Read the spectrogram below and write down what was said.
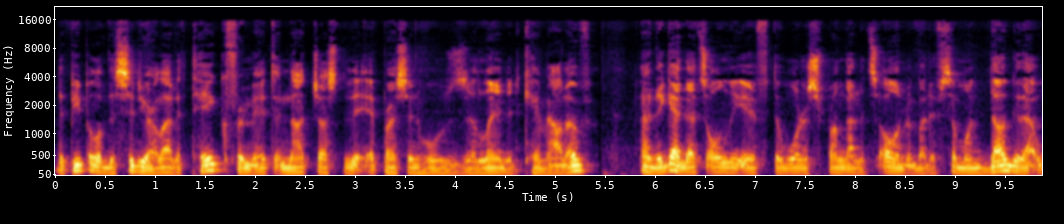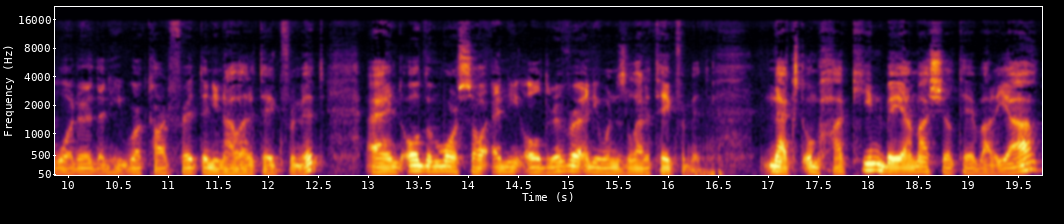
the people of the city are allowed to take from it, and not just the person whose land it came out of. And again, that's only if the water sprung on its own. But if someone dug that water, then he worked hard for it, then you're not allowed to take from it. And all the more so, any old river, anyone is allowed to take from it. Next, umhakin beyamashel tebaria.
